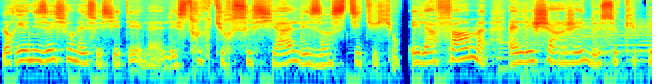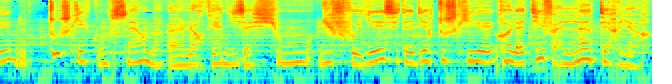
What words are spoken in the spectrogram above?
l'organisation de la société, les structures sociales, les institutions. Et la femme, elle est chargée de s'occuper de tout ce qui concerne euh, l'organisation du foyer c'est-à-dire tout ce qui est relatif à l'intérieur.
